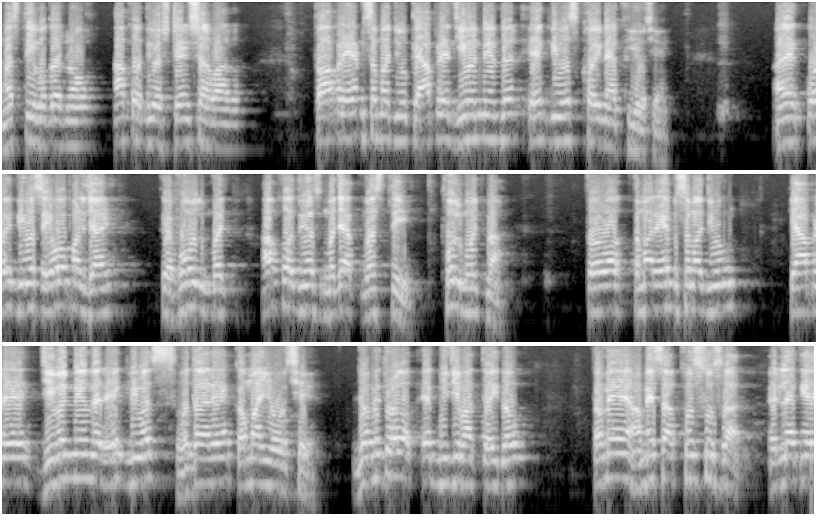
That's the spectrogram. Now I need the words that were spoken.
મસ્તી વગરનો આખો દિવસ ટેન્શન વાળો. તો આપણે એમ સમજવું કે આપણે જીવનની અંદર એક દિવસ ખોઈ નાખ્યો છે. અને કોઈ દિવસ એવો પણ જાય કે ફૂલ આખો દિવસ મજાક, મસ્તી, ફૂલ મોજમાં. તો તમારે એમ સમજવું કે આપણે જીવનની અંદર એક દિવસ વધારે કમાયો છે. જો મિત્રો, એક બીજી વાત કહી દઉં. તમે હંમેશા ખુશખુશાલ એટલે કે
